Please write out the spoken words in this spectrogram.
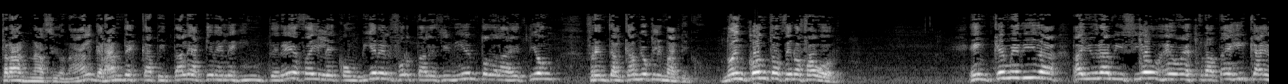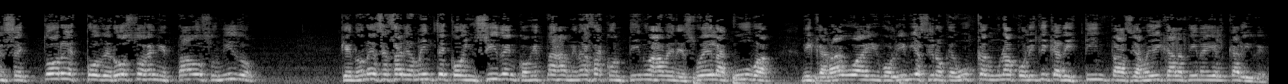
transnacional, grandes capitales a quienes les interesa y les conviene el fortalecimiento de la gestión frente al cambio climático. No en contra, sino a favor. ¿En qué medida hay una visión geoestratégica en sectores poderosos en Estados Unidos que no necesariamente coinciden con estas amenazas continuas a Venezuela, Cuba, Nicaragua y Bolivia, sino que buscan una política distinta hacia América Latina y el Caribe.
